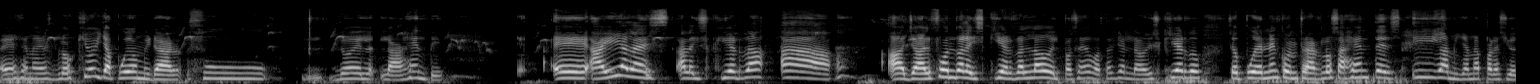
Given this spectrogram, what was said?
eh, se me desbloqueó y ya puedo mirar su. lo de la, agente. Eh, ahí a la, a la izquierda, a, allá al fondo, a la izquierda, al lado del pase de batalla, al lado izquierdo, se pueden encontrar los agentes. Y a mí ya me apareció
